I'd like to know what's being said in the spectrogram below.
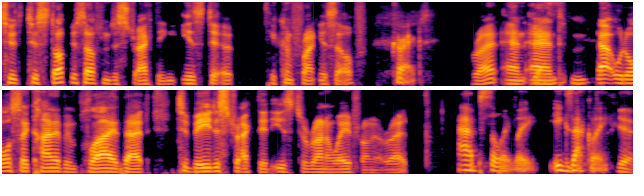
to to stop yourself from distracting is to to confront yourself. Correct. Right. And yes. and that would also kind of imply that to be distracted is to run away from it, right? Absolutely. Exactly. Yeah.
